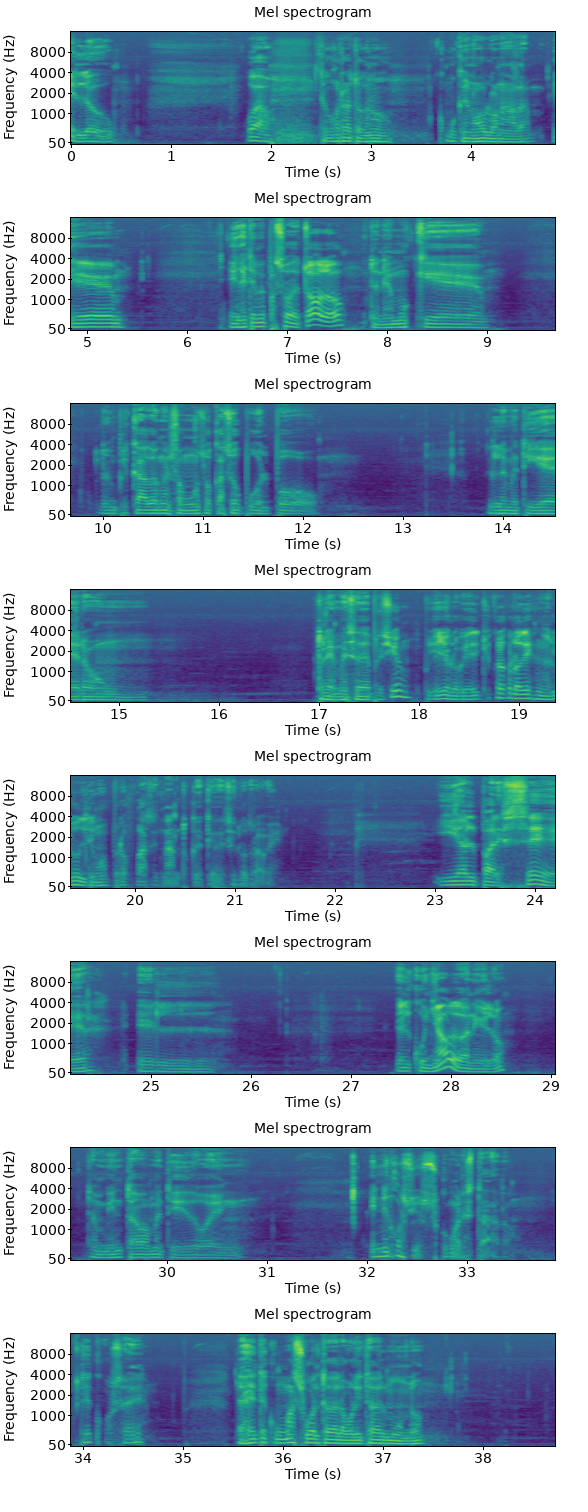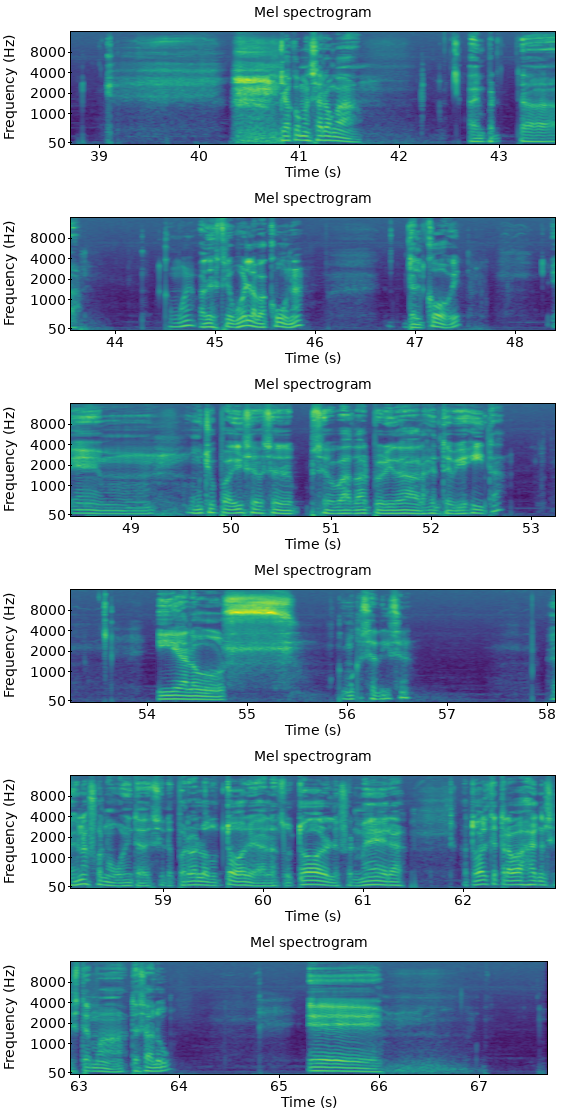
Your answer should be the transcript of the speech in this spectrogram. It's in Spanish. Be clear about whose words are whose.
Speaker 1: Hello. Wow, tengo rato que no, como que no hablo nada. Eh, en este me pasó de todo. Tenemos que lo implicado en el famoso caso Pulpo le metieron tres meses de prisión. Pues yo, lo había dicho, creo que lo dije en el último, pero fue hace tanto que hay que decirlo otra vez. Y al parecer, el, el cuñado de Danilo también estaba metido en, en negocios con el Estado. Qué cosa, ¿eh? La gente con más suelta de la bolita del mundo ya comenzaron a, a, a, a distribuir la vacuna del COVID. En muchos países se, se, va a dar prioridad a la gente viejita y a los, ¿cómo que se dice? Es una forma bonita de decirlo, pero a los doctores, a los doctores, a la enfermera, a todo el que trabaja en el sistema de salud. Eh,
